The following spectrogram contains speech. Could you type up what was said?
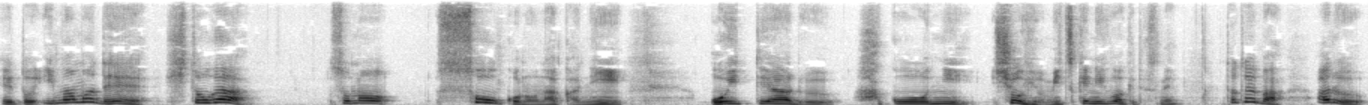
えっと、今まで人がその倉庫の中に置いてある箱に商品を見つけに行くわけですね。例えば、ある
